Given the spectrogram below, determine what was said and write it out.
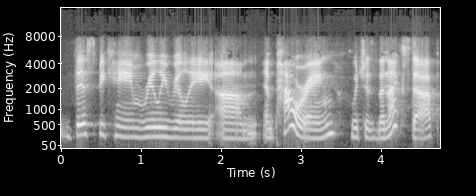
this became really, really um, empowering, which is the next step.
